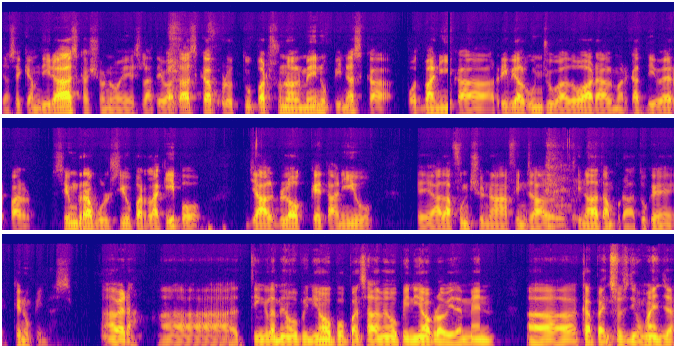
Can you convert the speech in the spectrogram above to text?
Ja sé que em diràs que això no és la teva tasca, però tu personalment opines que pot venir que arribi algun jugador ara al mercat d'hivern per ser un revulsiu per l'equip o ja el bloc que teniu eh, ha de funcionar fins al final de temporada? Tu què, què n'opines? A veure, uh, tinc la meva opinió, puc pensar la meva opinió, però evidentment uh, que penso és diumenge.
